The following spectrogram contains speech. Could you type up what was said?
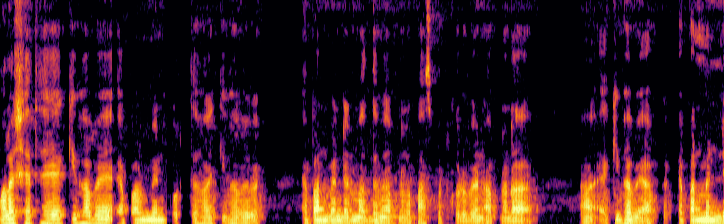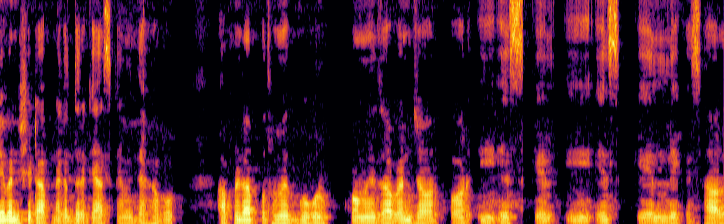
মালয়েশিয়া থেকে কীভাবে অ্যাপয়েন্টমেন্ট করতে হয়? কীভাবে অ্যাপয়েন্টমেন্টের মাধ্যমে আপনারা পাসপোর্ট করবেন? আপনারা কীভাবে অ্যাপয়েন্টমেন্ট নেবেন সেটা আপনাদেরকে আজকে আমি দেখাবো। আপনারা প্রথমে গুগল ক্রমে যাবেন, যাওয়ার পর ই স্কেল ই স্কেল লিখে সার্চ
